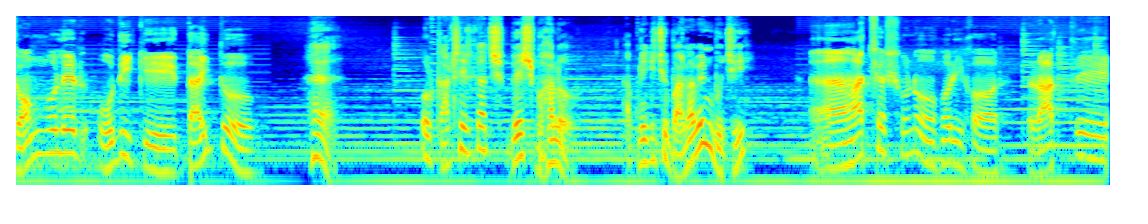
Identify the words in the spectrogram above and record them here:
জঙ্গলের ওদিকে তাই তো? হ্যাঁ ওর কাঠের কাজ বেশ ভালো। আপনি কিছু বানাবেন বুঝি? আচ্ছা শোনো হরিহর রাত্রে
